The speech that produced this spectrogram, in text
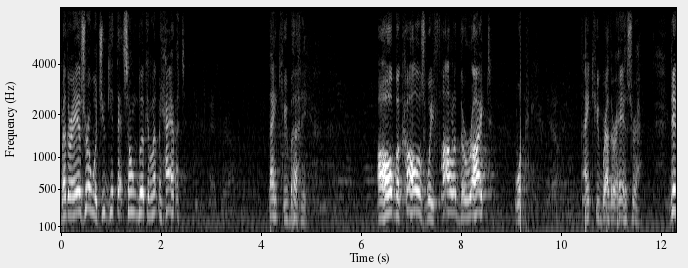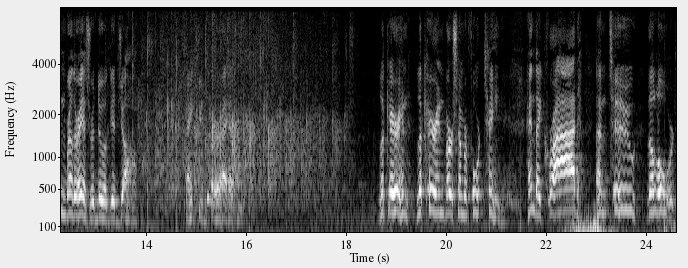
Brother Ezra, would you get that songbook and let me have it? Thank you, buddy. All because we followed the right way. Thank you, Brother Ezra. Didn't Brother Ezra do a good job? Thank you, Brother Adam. Look here in, look here in verse number 14. And they cried unto the Lord.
